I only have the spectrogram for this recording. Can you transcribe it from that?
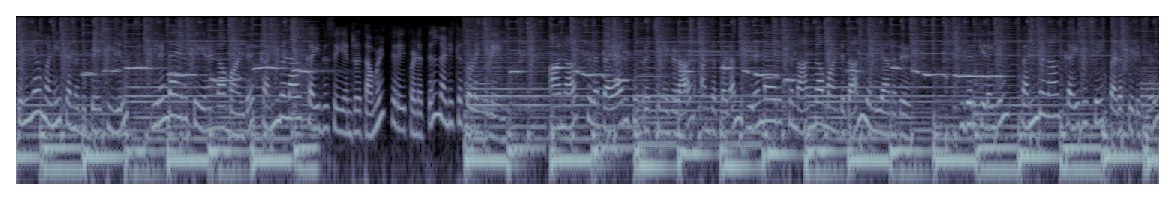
பிரியாமணி தனது பேட்டியில் இரண்டாயிரத்தி இரண்டாம் ஆண்டு கண்களால் கைது செய்கின்ற என்ற தமிழ் திரைப்படத்தில் நடிக்கத் தொடங்கினேன். ஆனால் சில தயாரிப்பு பிரச்சனைகளால் அந்த படம் இரண்டாயிரத்து நான்காம் ஆண்டுதான் வெளியானது. இதற்கிடையில் கண்களால் கைது செய் படப்பிடிப்பில்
